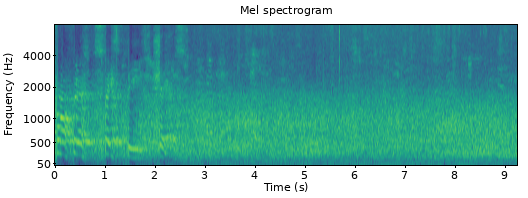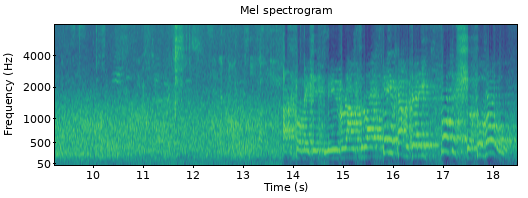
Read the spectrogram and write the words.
for our first space-themed shapes. Move around to the right, get your cameras ready for the shuttle roll.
